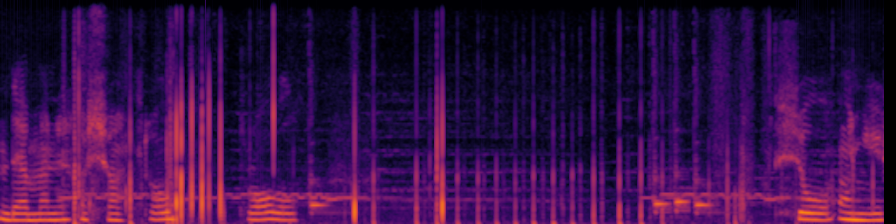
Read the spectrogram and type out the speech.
Де в мене? Ось. То. Тролл. Все, они.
